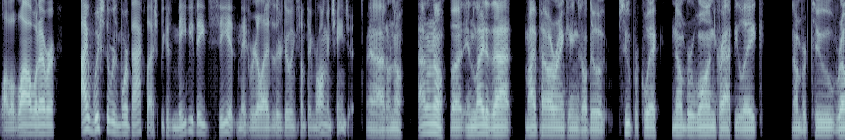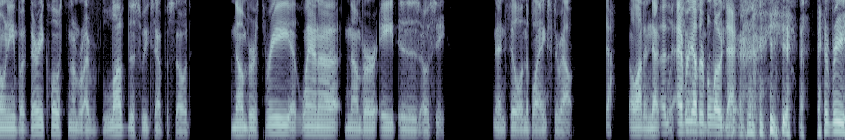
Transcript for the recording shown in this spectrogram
blah blah blah, whatever. I wish there was more backlash because maybe they'd see it and they'd realize that they're doing something wrong and change it. Yeah, I don't know. I don't know. But in light of that, my power rankings, I'll do it super quick. Number one, Crappie Lake. Number two, RHONY, but very close to number. I loved this week's episode. Number three, Atlanta. Number eight is OC. And fill in the blanks throughout. Yeah. A lot of Netflix. every shows other below deck. yeah. Every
